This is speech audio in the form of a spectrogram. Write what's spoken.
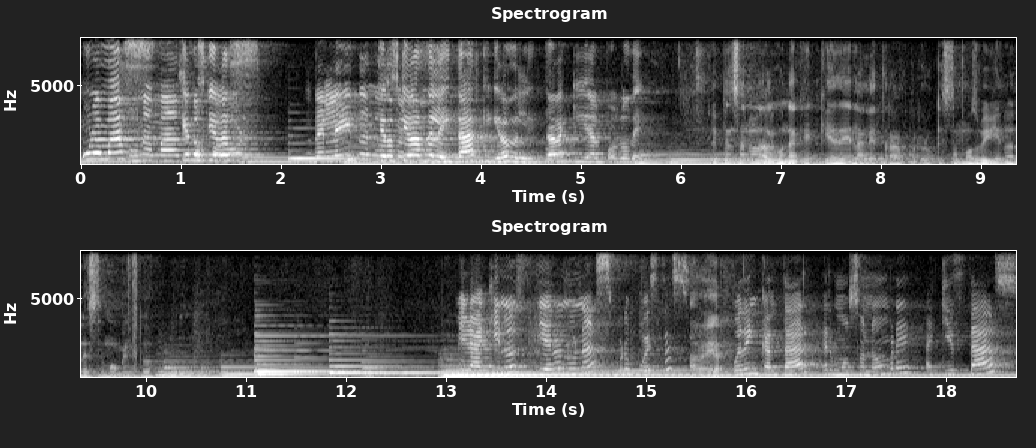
una más. Una más. Que nos quieras, favor. Deleítanos que nos quieras deleitar, que quieras deleitar aquí al pueblo de. estoy pensando en alguna que quede la letra para lo que estamos viviendo en este momento. Mira, aquí nos dieron unas propuestas. A ver. Pueden cantar Hermoso Nombre, Aquí estás,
